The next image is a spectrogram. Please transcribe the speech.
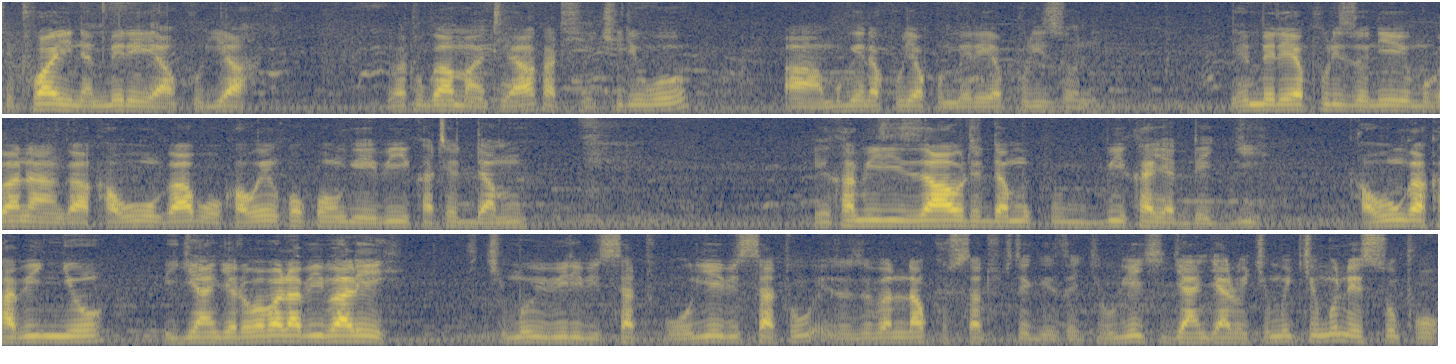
tetwalina mmere yakulya nebatugamba nti akati ekiriwo mugenda kulya ku mmere ya prison nemmere ya prison eyo muganda nga akawunga bwokawa enkoko ngaebiika teddamu. Ekamirizaawo teddamu kubiika yadde eggi. Kawunga kabi nnyo bijanjalo babala bibale kimu bibiri bisatu oli ebisatu ezo zebanaku satu kitegeeza oli ekijanjalo kimu kimu nesupu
